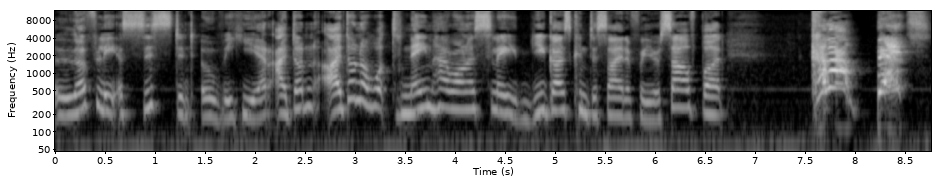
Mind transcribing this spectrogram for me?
lovely assistant over here. I don't I don't know what to name her honestly. You guys can decide it for yourself, but come on, bitch!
